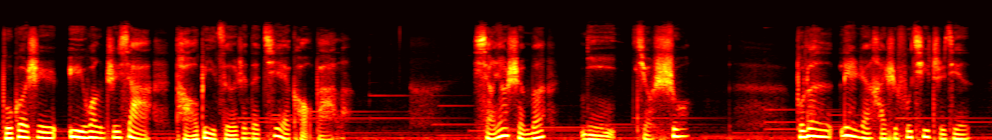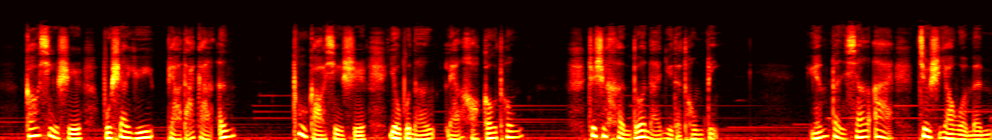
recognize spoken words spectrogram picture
不过是欲望之下逃避责任的借口罢了。想要什么，你就说。不论恋人还是夫妻之间。高兴时不善于表达感恩，不高兴时又不能良好沟通，这是很多男女的通病。原本相爱就是要我们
